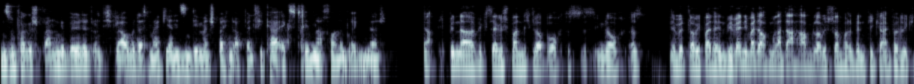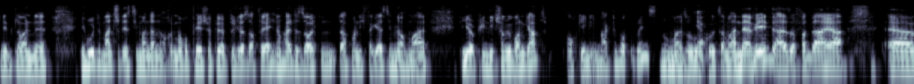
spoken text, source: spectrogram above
ein super Gespann gebildet und ich glaube, dass Mike Jensen dementsprechend auch Benfica extrem nach vorne bringen wird. Ja, ich bin da wirklich sehr gespannt. Ich glaube auch, dass es ihm auch, also er wird, glaube ich, weiterhin, wir werden ihn weiter auf dem Radar haben, glaube ich schon, weil Benfica einfach wirklich mittlerweile eine, eine, gute Mannschaft ist, die man dann auch im europäischen Wettbewerb durchaus auf der Rechnung halten sollte. Darf man nicht vergessen, die haben ja auch mal die European League schon gewonnen gehabt auch gegen Magdeburg übrigens, nur mal so ja. kurz am Rande erwähnt. Also von daher, äh,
